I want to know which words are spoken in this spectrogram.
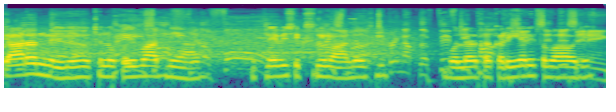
चार रन मिल जाएँगे चलो कोई बात नहीं यार। इतने भी सिक्स नहीं मार थे बॉलर का करियर ही तबाह हो। जाए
